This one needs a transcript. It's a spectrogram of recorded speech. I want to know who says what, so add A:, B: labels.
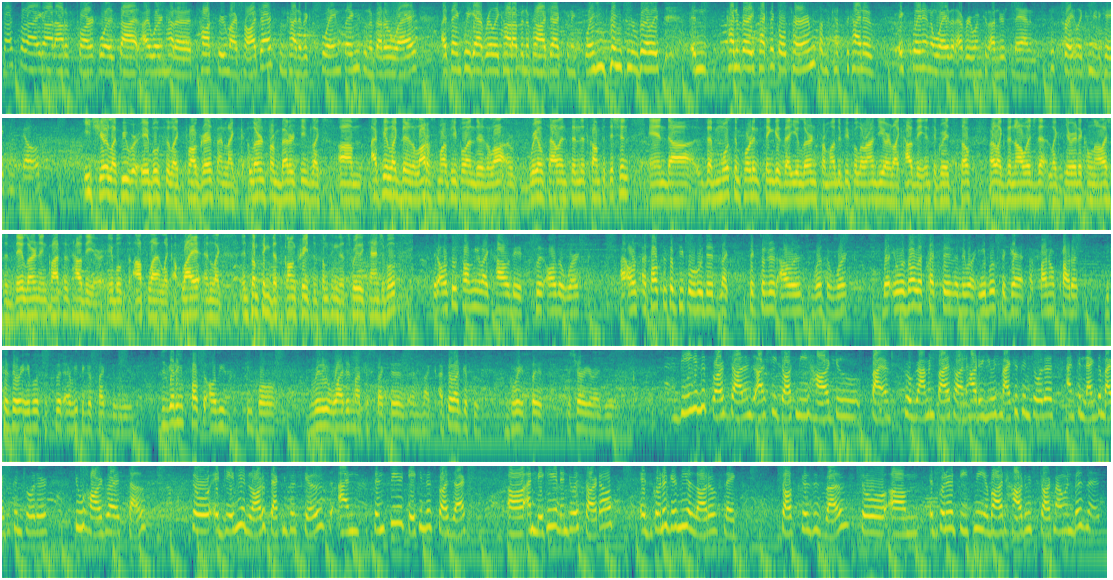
A: best that I got out of Spark was that I learned how to talk through my projects and kind of explain things in a better way. I think we get really caught up into projects and explaining things in really, in kind of very technical terms and to kind of explain it in a way that everyone could understand and just great like communication skills
B: each year like we were able to like progress and like learn from better teams. Like um, I feel like there's a lot of smart people and there's a lot of real talent in this competition. And uh, the most important thing is that you learn from other people around you or like how they integrate stuff or like the knowledge that like theoretical knowledge that they learn in classes how they are able to apply like apply it and like in something that's concrete and something that's really tangible.
C: It also taught me like how they split all the work I, I talked to some people who did like 600 hours worth of work but it was all effective and they were able to get a final product because they were able to split everything effectively. Just getting to talk to all these people really widened my perspective and like I feel like it's a great place to share your ideas.
D: Being in the Spark Challenge actually taught me how to program in Python, how to use microcontrollers and connect the microcontroller to hardware itself. So it gave me a lot of technical skills and since we've taken this project, uh, and making it into a startup, it's going to give me a lot of like soft skills as well. So um, it's going to teach me about how to start my own business.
